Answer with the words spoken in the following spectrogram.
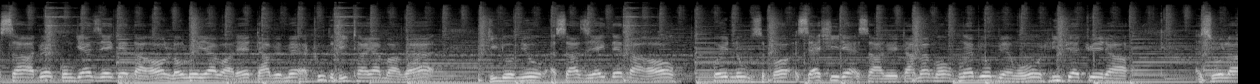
အစာအတွက်ကုန်ကျစရိတ်သက်သာအောင်လုပ်လို့ရပါတယ်ဒါပေမဲ့အထူးသတိထားရမှာကဒီလိုမျိုးအစာစရိတ်သက်သာအောင်ခွေးနှုတ်စပေါ်အဆက်ရှိတဲ့အစာတွေဒါမှမဟုတ်ငှက်ပြုတ်ပင်ကိုလှိဖြတ်ကျွေးတာအဇိုလာ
